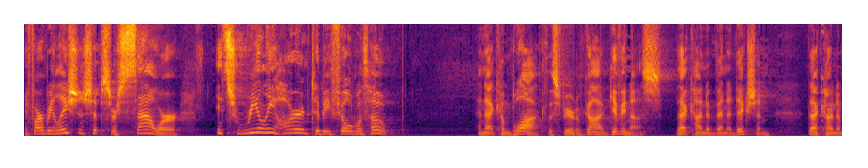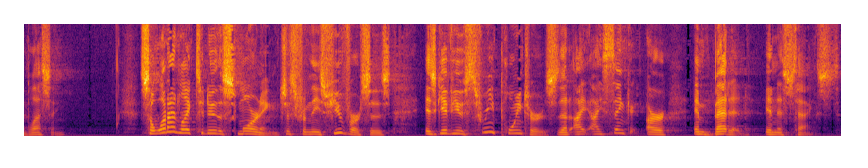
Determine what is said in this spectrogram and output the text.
if our relationships are sour, it's really hard to be filled with hope. And that can block the Spirit of God giving us that kind of benediction, that kind of blessing. So, what I'd like to do this morning, just from these few verses, is give you three pointers that I, I think are embedded in this text.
